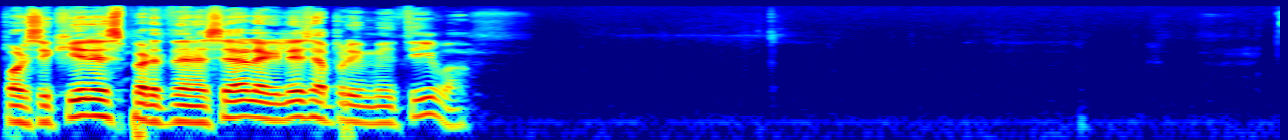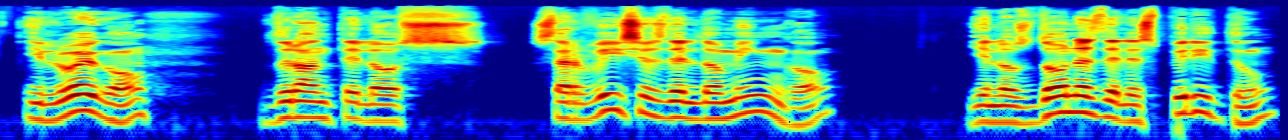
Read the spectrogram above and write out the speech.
Por si quieres pertenecer a la iglesia primitiva. Y luego, durante los servicios del domingo, y en los dones del Espíritu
